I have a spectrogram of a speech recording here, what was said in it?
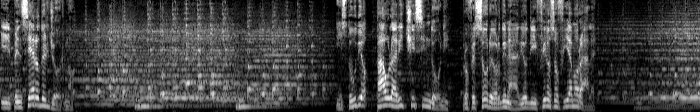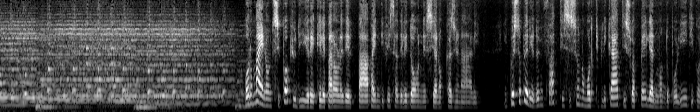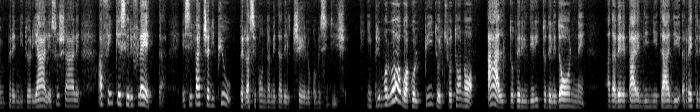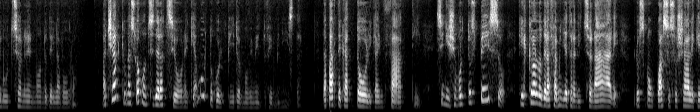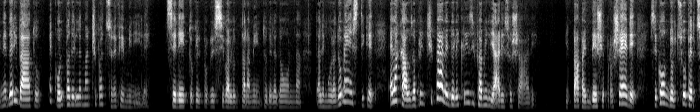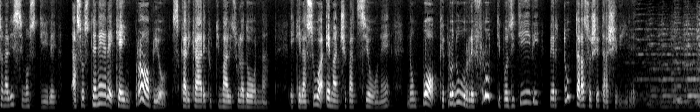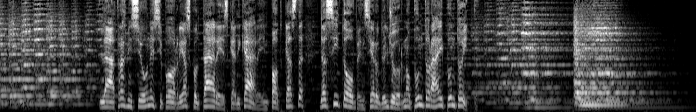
Il pensiero del giorno. In studio Paola Ricci Sindoni, professore ordinario di filosofia morale. Ormai non si può più dire che le parole del Papa in difesa delle donne siano occasionali. In questo periodo infatti si sono moltiplicati su appelli al mondo politico, imprenditoriale e sociale affinché si rifletta e si faccia di più per la seconda metà del cielo, come si dice. In primo luogo ha colpito il suo tono alto per il diritto delle donne ad avere pari dignità di retribuzione nel mondo del lavoro. Ma c'è anche una sua considerazione che ha molto colpito il movimento femminista. Da parte cattolica, infatti, si dice molto spesso che il crollo della famiglia tradizionale, lo sconquasso sociale che ne è derivato, è colpa dell'emancipazione femminile. Si è detto che il progressivo allontanamento della donna dalle mura domestiche è la causa principale delle crisi familiari e sociali. Il Papa invece procede, secondo il suo personalissimo stile, a sostenere che è improprio scaricare tutti i mali sulla donna e che la sua emancipazione non può che produrre frutti positivi per tutta la società civile. La trasmissione si può riascoltare e scaricare in podcast dal sito pensierodelgiorno.rai.it.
